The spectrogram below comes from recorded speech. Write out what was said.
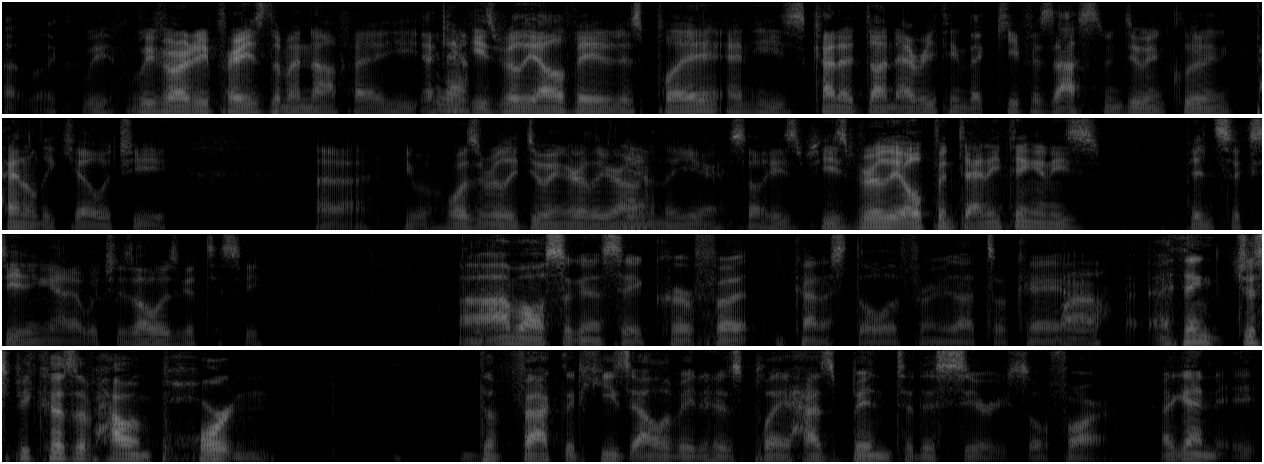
uh, like we we've already praised him enough. I, he, I think yeah. he's really elevated his play and he's kind of done everything that Keith has asked him to do, including penalty kill, which he uh, he wasn't really doing earlier on in the year. So he's he's really open to anything and he's been succeeding at it, which is always good to see. Uh, I'm also going to say Kerfoot. You kind of stole it from me. That's okay. Wow. I, I think just because of how important the fact that he's elevated his play has been to this series so far. Again, it,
